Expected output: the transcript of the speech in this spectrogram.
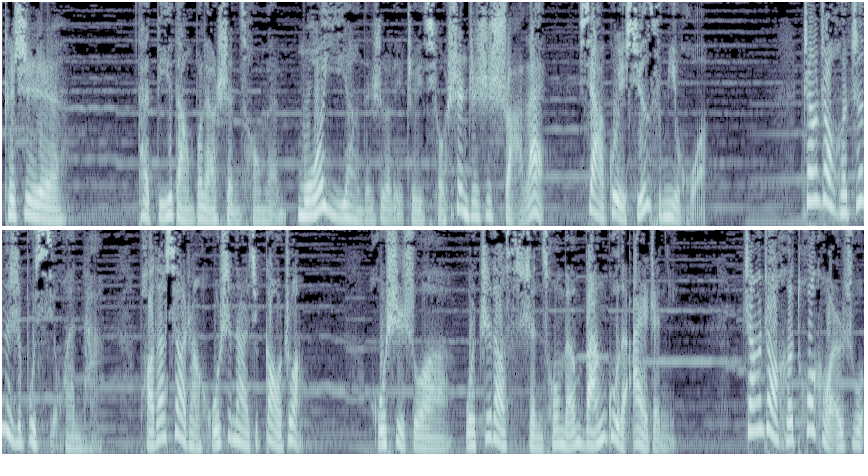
可是他抵挡不了沈从文魔一样的热烈追求，甚至是耍赖、下跪、寻死觅活。张兆和真的是不喜欢他，跑到校长胡适那儿去告状。胡适说：“我知道沈从文顽固的爱着你。”张兆和脱口而出：“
